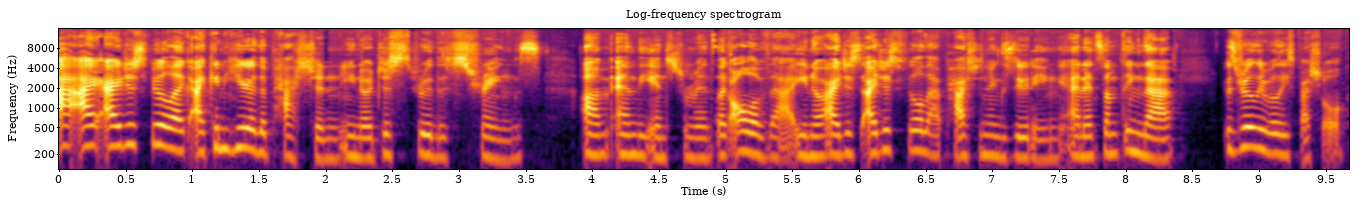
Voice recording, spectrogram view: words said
I, I just feel like I can hear the passion, you know, just through the strings um, and the instruments, like all of that. You know, I just I just feel that passion exuding, and it's something that is really really special.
